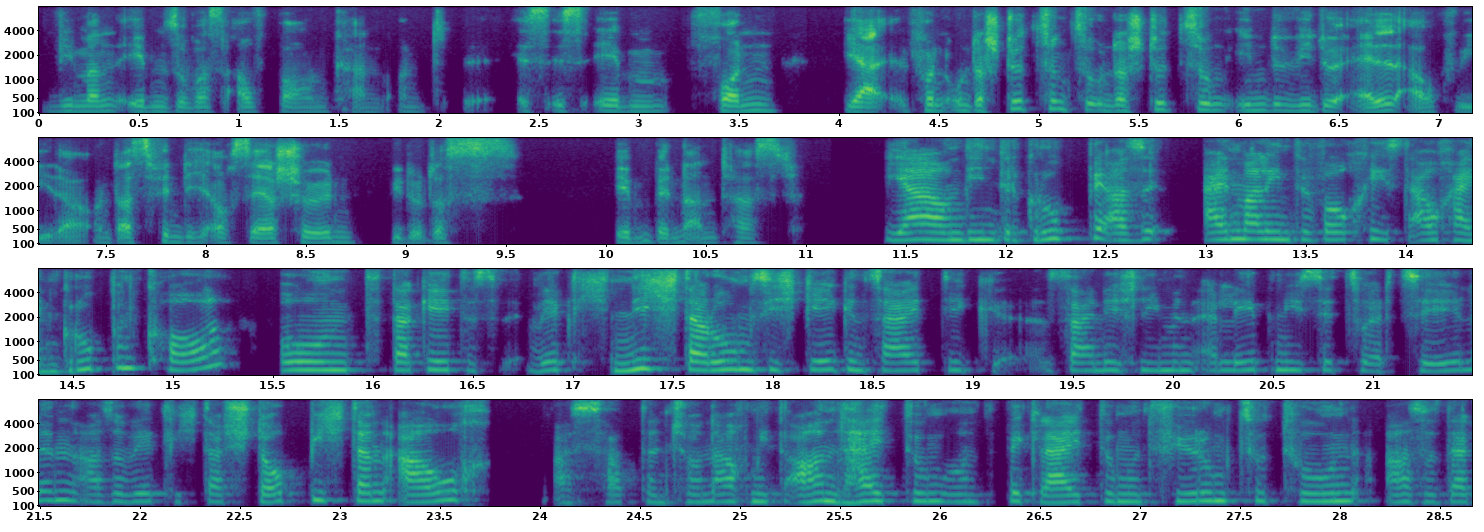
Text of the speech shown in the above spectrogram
wie man eben sowas aufbauen kann. Und es ist eben von ja, von Unterstützung zu Unterstützung individuell auch wieder. Und das finde ich auch sehr schön, wie du das eben benannt hast. Ja, und in der Gruppe, also einmal in der Woche ist auch ein Gruppencall, Und da geht es wirklich nicht darum, sich gegenseitig seine schlimmen Erlebnisse zu erzählen. Also wirklich, da stoppe ich dann auch. Es hat dann schon auch mit Anleitung und Begleitung und Führung zu tun. Also da,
